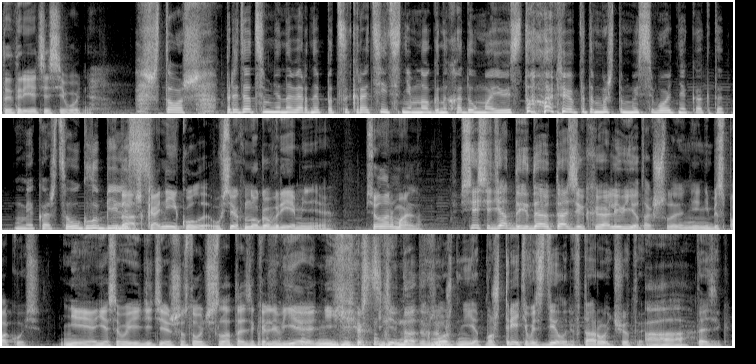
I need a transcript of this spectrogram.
Ты третья сегодня. Что ж, придется мне, наверное, подсократить немного на ходу мою историю, потому что мы сегодня как-то, мне кажется, углубились. Даш, каникулы, у всех много времени. Все нормально. Все сидят, доедают тазик оливье, так что не, не беспокойся. Не, если вы едите 6 числа тазик оливье, не ешьте, не надо. Может, нет, может, третьего сделали, второй, что ты, а. тазик.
